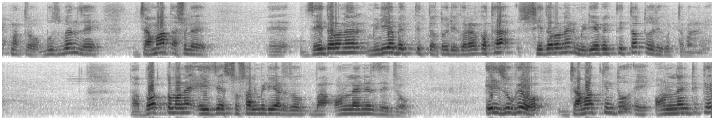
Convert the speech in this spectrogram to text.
একমাত্র বুঝবেন যে জামাত আসলে যেই ধরনের মিডিয়া ব্যক্তিত্ব তৈরি করার কথা সেই ধরনের মিডিয়া ব্যক্তিত্ব তৈরি করতে পারেনি। বর্তমানে এই যে সোশ্যাল মিডিয়ার যুগ বা অনলাইনের যে যুগ, এই যুগেও জামাত কিন্তু এই অনলাইনটিকে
